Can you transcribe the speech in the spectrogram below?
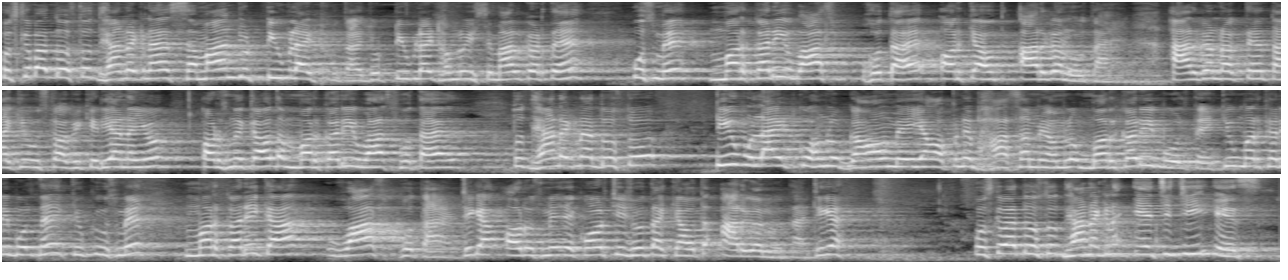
उसके बाद दोस्तों, ध्यान रखना है, समान जो ट्यूबलाइट होता है, जो ट्यूबलाइट हम लोग इस्तेमाल करते हैं, उसमें मरकरी वाष्प होता है और क्या होता है, आर्गन होता है। आर्गन रखते हैं ताकि उसका अभिक्रिया नहीं हो और उसमें क्या होता है, मरकरी वाष्प होता है। तो ध्यान रखना दोस्तों, ट्यूबलाइट को हम लोग गाँव में या अपने भाषा में हम लोग मरकरी बोलते हैं। क्यों मरकरी बोलते हैं? क्योंकि उसमें मरकरी का वाष्प होता है, ठीक है? और उसमें एक और चीज़ होता है, क्या होता है, आर्गन होता है, ठीक है? उसके बाद दोस्तों, ध्यान रखना H G S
